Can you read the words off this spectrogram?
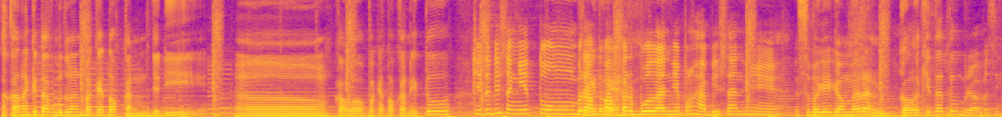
karena kita kebetulan pakai token jadi eh kalau pakai token itu kita bisa ngitung berapa ngitung ya? per bulannya penghabisannya ya sebagai gambaran kalau kita tuh berapa sih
